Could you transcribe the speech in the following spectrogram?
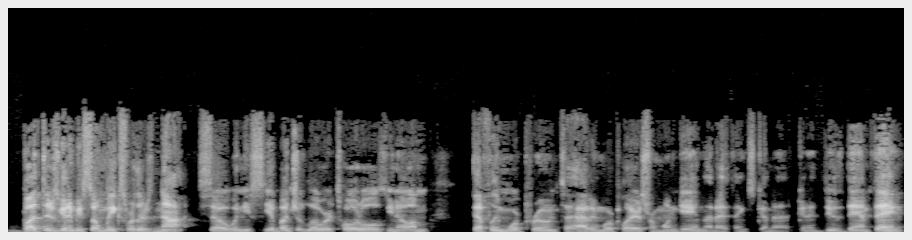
But there's going to be some weeks where there's not. So when you see a bunch of lower totals, you know, I'm definitely more prone to having more players from one game that I think is gonna gonna do the damn thing.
